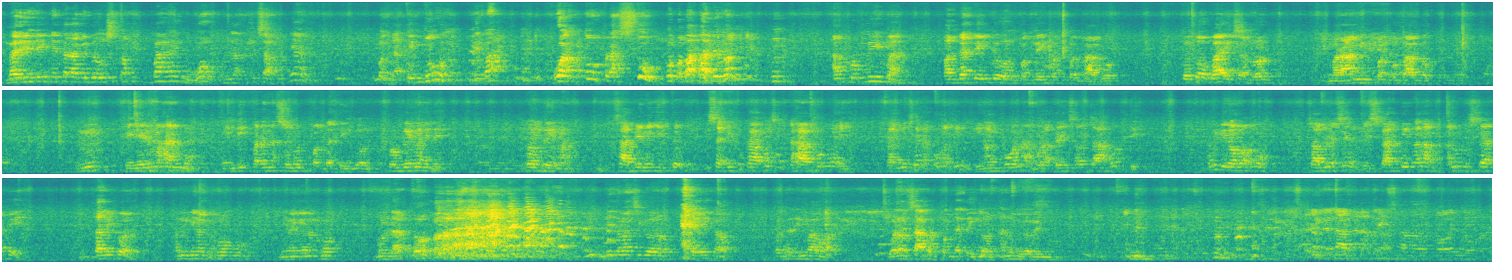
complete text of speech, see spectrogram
narinig niya talaga doon sa kapitbahay, wow, ang laking sakit niyan. Pagdating doon, di ba? 1, 2 plus 2. di ba? Ang problema, pagdating doon, pag may pagbabago, totoo ba, ex abroad? Maraming pagbabago. Hmm? Pinirmahan mo, hindi pa rin nasunod pagdating doon. Problema hindi. Problema. Sabi ni dito, isa dito kahapon sa kahapon nga eh. Sabi sir, ako nga din, inang buwan na, wala pa rin sa sahod eh. Ano ginawa mo? Sabi niya, sir, diskarte na lang. Anong diskarte? Talikod. Anong ginagawa mo? Ginagawa mo? Mula to. Hindi naman siguro. Kaya ikaw, pag halimbawa, walang sahod pagdating doon, anong gagawin mo?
